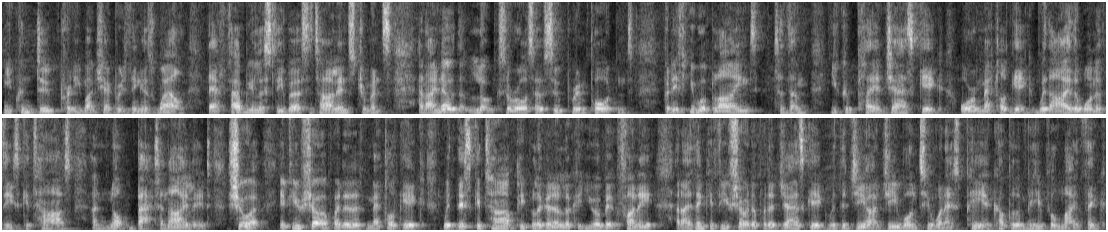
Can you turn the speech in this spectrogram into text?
you can do pretty much everything as well. They're fabulously versatile instruments. And I know that looks are also super important, but if you were blind to them, you could play a jazz gig or a metal gig with either one of these guitars and not bat an eyelid. Sure, if you show up at a metal gig with this guitar, people are going to look at you a bit funny. And I think if you showed up at a jazz gig with the GRG 121SP, a couple of people might think,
